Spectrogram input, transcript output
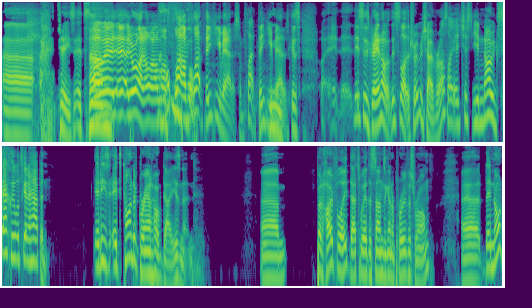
uh, geez, it's Oh, um, uh, uh, you're right. I'm, I'm, I I'm haven't flat. I'm flat thinking about it. I'm flat thinking Mm. about it because this is Groundhog. This is like the Truman Show for us. Like it's just you know exactly what's going to happen. it is it's kind of Groundhog Day, isn't it? Um, but hopefully that's where the Suns are going to prove us wrong. Uh, they're not.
